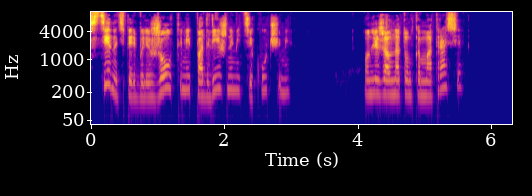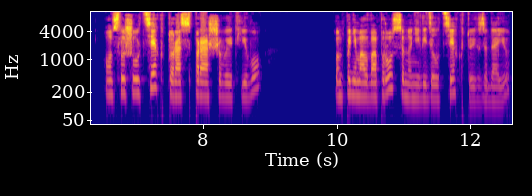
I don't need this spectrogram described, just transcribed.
Стены теперь были желтыми, подвижными, текучими. Он лежал на тонком матрасе. Он слышал тех, кто расспрашивает его. Он понимал вопросы, но не видел тех, кто их задает.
